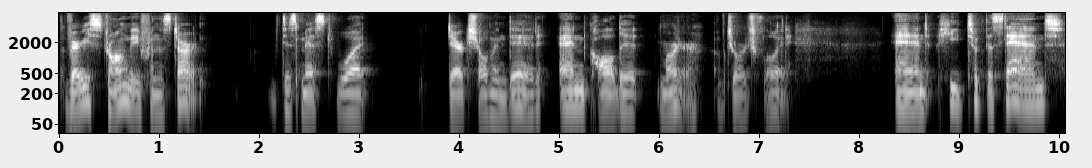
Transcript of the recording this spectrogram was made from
very strongly from the start dismissed what Derek Chauvin did and called it murder of George Floyd. And he took the stand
